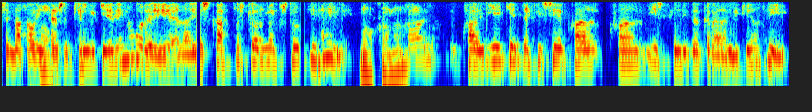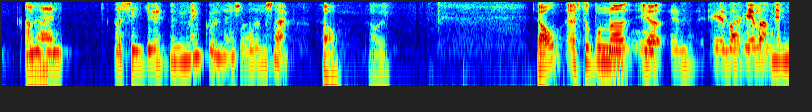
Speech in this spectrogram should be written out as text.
sem að þá í þessu tilviki er í Noregi eða í skattarskjórum eitthvað stort í heimi. Hvað, hvað, ég get ekki séð hvað, hvað Íslandíka græða mikið á því, annað en að sitja upp með mengurinn eins og er sagt. Já, já, já. Já, ertu búin að, já, ef, ef, að- ef, að menn,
